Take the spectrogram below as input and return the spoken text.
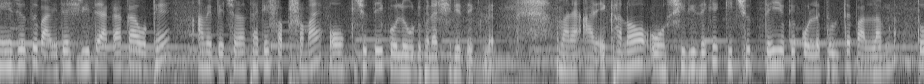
মেয়ে যেহেতু বাড়িতে সিঁড়িতে একা একা ওঠে, আমি পেছনে থাকি সব সময় ও কিছুতেই কোলে উঠবে না সিঁড়ি দেখলে। মানে আর এখানেও ও সিঁড়ি দেখে কিছুতেই ওকে কোলে তুলতে পারলাম না। তো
